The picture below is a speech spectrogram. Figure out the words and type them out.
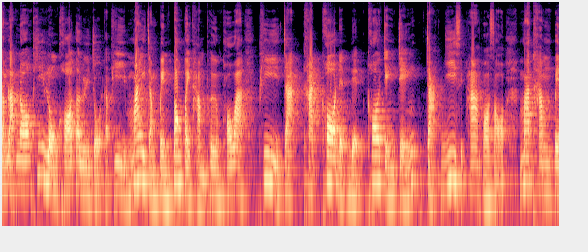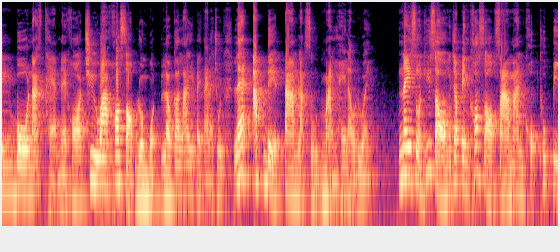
สำหรับน้องที่ลงคอร์สตะลุยโจทย์กับพี่ไม่จำเป็นต้องไปทำเพิ่ม เพราะว่าพี่จะคัดข้อเด็ดๆ ข้อเจ๋งๆ จาก 25 พศ มาทำเป็นโบนัสแถมในคอร์สชื่อว่าข้อสอบรวมบทแล้วก็ไล่ไปแต่ละชุด และอัปเดตตามหลักสูตรใหม่ให้เราด้วยในส่วนที่ 2 จะเป็นข้อสอบสามัญครบทุกปี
